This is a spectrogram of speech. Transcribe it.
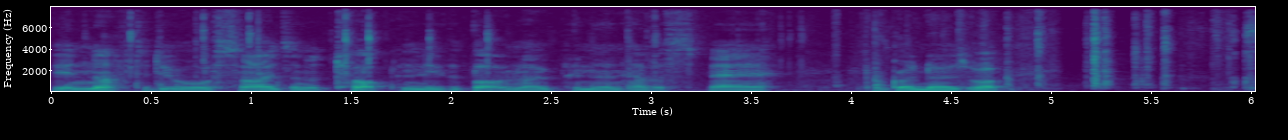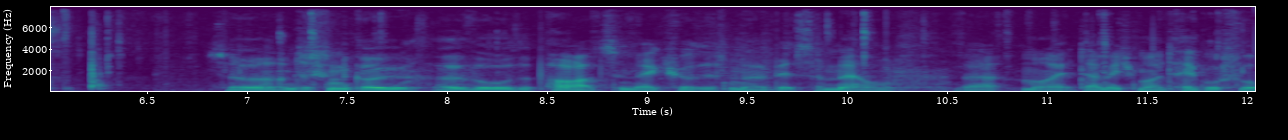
be enough to do all sides on the top and leave the bottom open and have a spare for God knows what. So I'm just going to go over all the parts and make sure there's no bits of metal that might damage my table saw.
